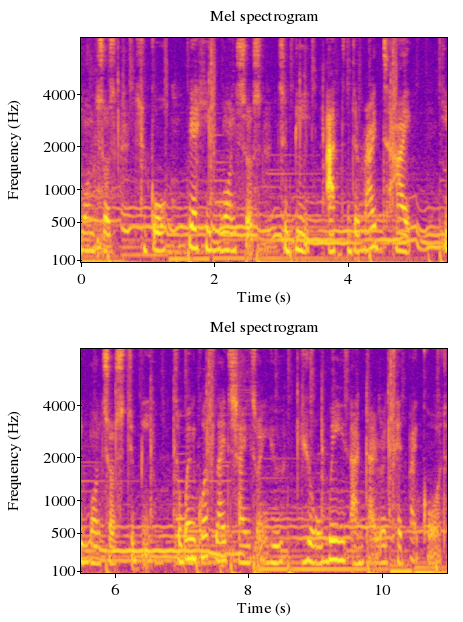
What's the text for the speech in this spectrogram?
wants us to go, where He wants us to be at the right time He wants us to be. So when God's light shines on you, your ways are directed by God.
